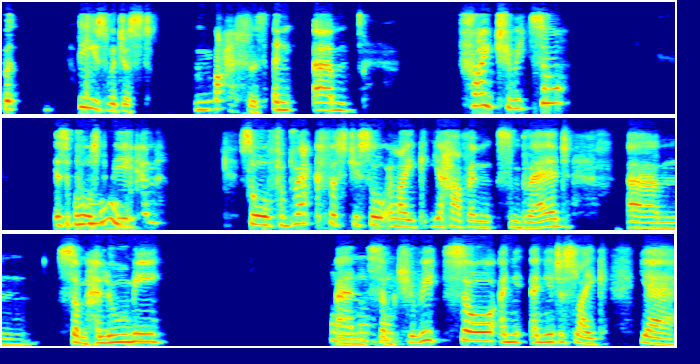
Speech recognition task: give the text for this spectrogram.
But these were just masses. And um, fried chorizo as opposed Ooh. to bacon. So for breakfast, you're sort of like you're having some bread, um, some halloumi, Oh, and some chorizo, and and you're just like, yeah,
